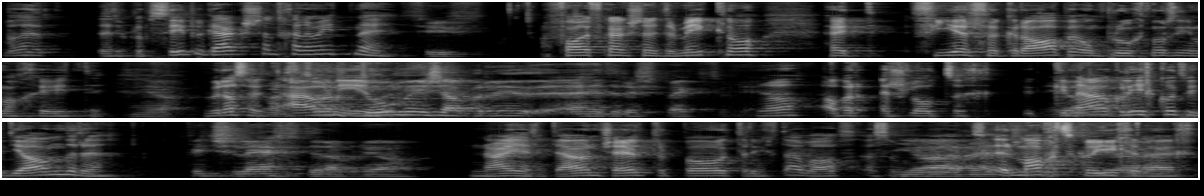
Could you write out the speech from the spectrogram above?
was hat er, ich glaube, sieben Gegenstände können mitnehmen. Fünf. Fünf Gegenstände hat er mitgenommen, hat vier vergraben und braucht nur seine Machete. Ja. Aber das hat Was auch niemand. dumm ist, aber er hat Respekt für dich. Ja, aber er schlägt sich genau Ja. gleich gut wie die anderen. Bin schlechter, aber ja. Nein, er hat auch einen Shelter gebaut, trinkt auch was. Also, Ja, er, hat macht das Gleiche ja. eigentlich.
